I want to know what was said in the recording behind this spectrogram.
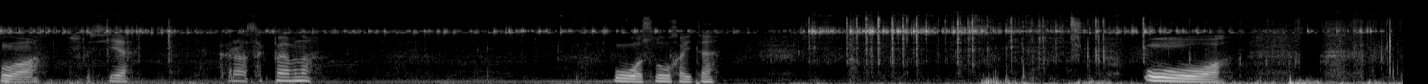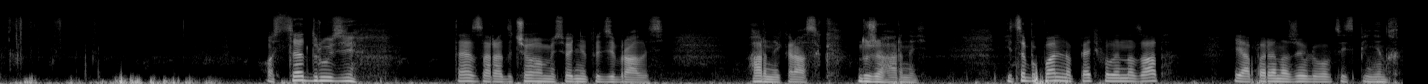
О, щось є. Карасик, певно. О, слухайте. О! Ось це, друзі, те, заради чого ми сьогодні тут зібрались. Гарний карасик, дуже гарний. І це буквально 5 хвилин назад я перенаживлював цей спінінг.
